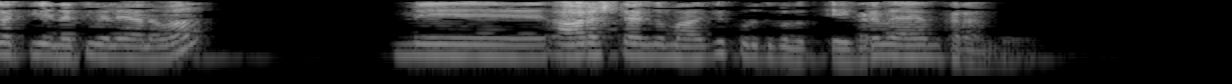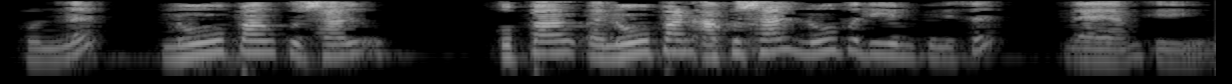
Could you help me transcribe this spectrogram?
ගතිය නැති වෙලා යනවා මේ ආරෂ්ඨාංග මාර්ගය පුරුදු කළොත් ඒකට වෑයම් කරන්න ඕනේ. ඔන්න නූපං කුසල් උපං නූපන් අකුසල් නූපදීම් පිණිස වෑයම් කිරීම.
